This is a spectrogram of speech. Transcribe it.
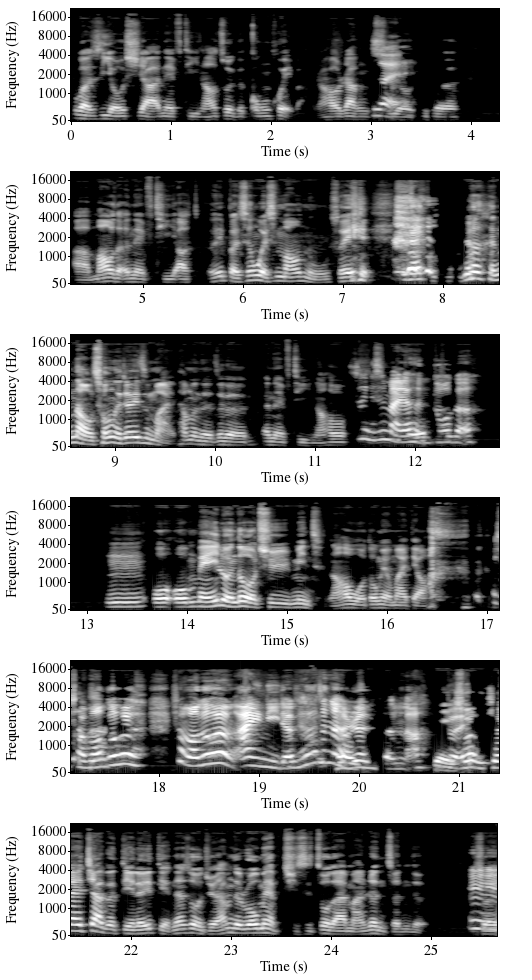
不管是游戏啊 NFT，然后做一个工会吧，然后让持有这个啊猫的 NFT 啊，而且本身我也是猫奴，所以 应该就很脑充的就一直买他们的这个 NFT，然后所以你是买了很多个。嗯，我我每一轮都有去 mint，然后我都没有卖掉。小毛哥会，小毛哥会很爱你的，可是他真的很认真啦。对，虽然现在价格跌了一点，但是我觉得他们的 roadmap 其实做的还蛮认真的。嗯所以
